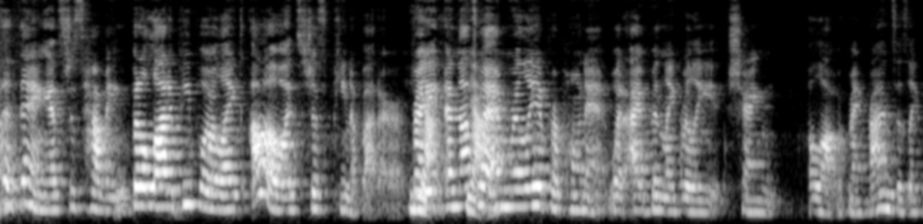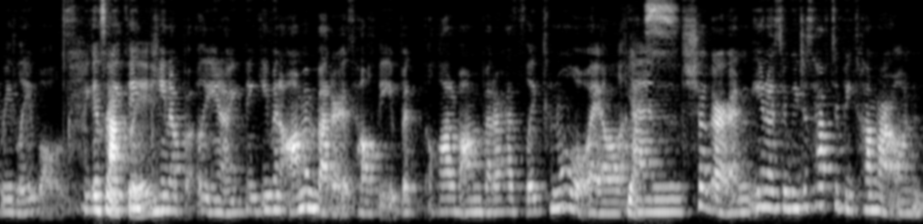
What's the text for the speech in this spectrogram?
that's the thing. It's just having, but a lot of people are like, "Oh, it's just peanut butter," right? Yeah, And that's yeah. why I'm really a proponent. What I've been like really sharing a lot with my friends is like read labels because Exactly. we think peanut, you know, you think even almond butter is healthy, but a lot of almond butter has like canola oil Yes. and sugar, and you know, so we just have to become our own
